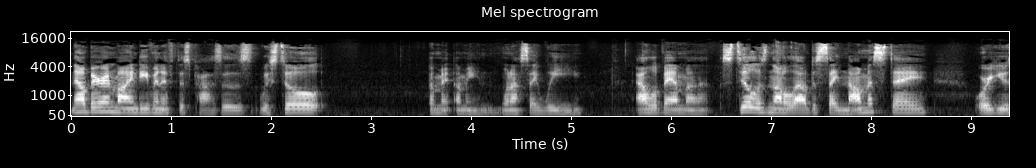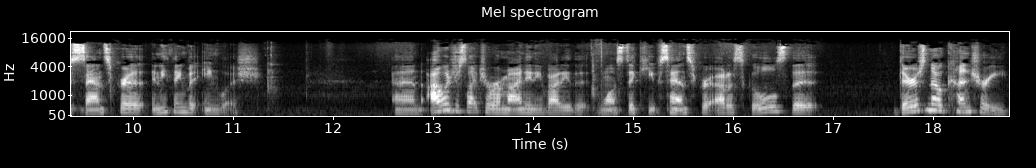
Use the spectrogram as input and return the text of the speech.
Now, bear in mind, even if this passes, we still, I mean, I mean, when I say we, Alabama still is not allowed to say namaste or use Sanskrit, anything but English. And I would just like to remind anybody that wants to keep Sanskrit out of schools that there's no country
